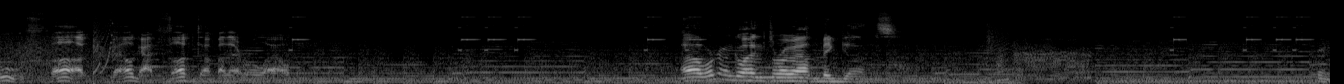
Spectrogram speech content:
Ooh, fuck. Bell got fucked up by that rollout. Uh, we're gonna go ahead and throw out the big guns. We're gonna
